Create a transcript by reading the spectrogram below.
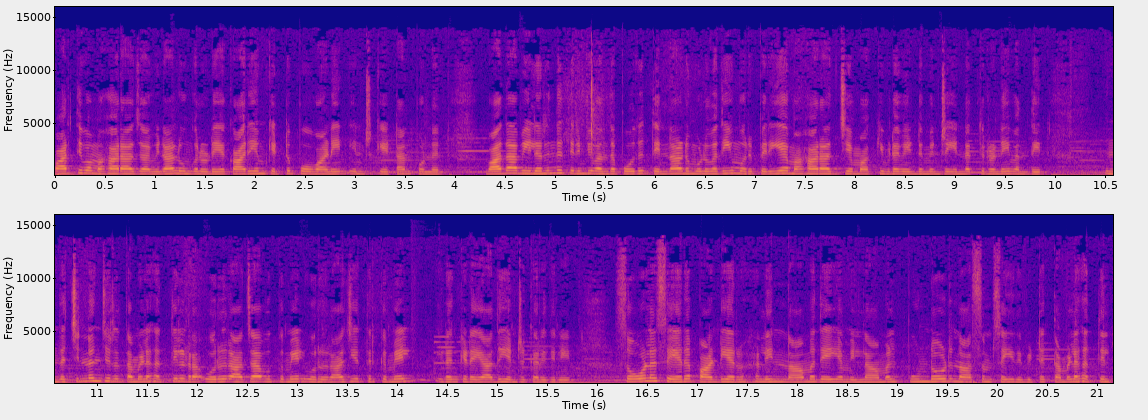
பார்த்திப மகாராஜாவினால் உங்களுடைய காரியம் கெட்டு போவானேன் என்று கேட்டான் பொன்னன். வாதாபியிலிருந்து திரும்பி வந்தபோது தென்னாடு முழுவதையும் ஒரு பெரிய மகாராஜ்யமாக்கிவிட வேண்டும் என்ற எண்ணத்துடனே வந்தேன். இந்த சின்னஞ்சிறு தமிழகத்தில் ஒரு ராஜாவுக்கு மேல் ஒரு ராஜ்யத்திற்கு மேல் இடம் கிடையாது என்று கருதினேன். சோழ சேர பாண்டியர்களின் நாமதேயம் இல்லாமல் பூண்டோடு நாசம் செய்துவிட்டு தமிழகத்தில்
